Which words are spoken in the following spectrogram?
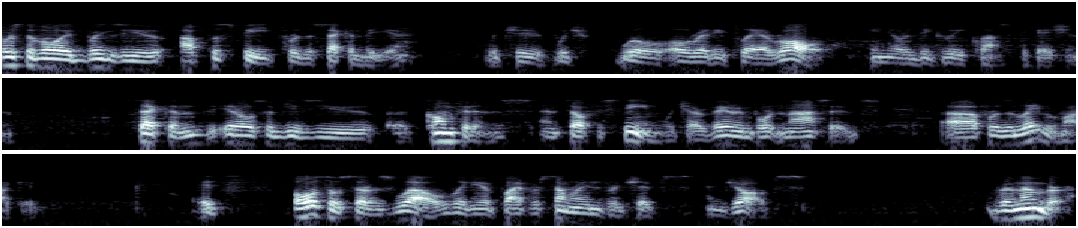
First of all, it brings you up to speed for the second year, which is, which will already play a role in your degree classification. Second, it also gives you uh, confidence and self-esteem, which are very important assets uh, for the labor market. It also serves well when you apply for summer internships and jobs. Remember,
